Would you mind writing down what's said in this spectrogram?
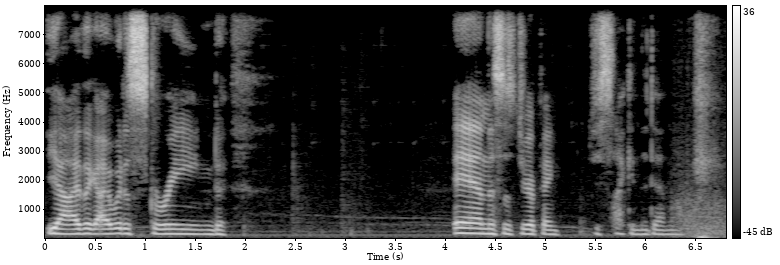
Yeah, I think I would have screamed. And this is dripping, just like in the demo.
